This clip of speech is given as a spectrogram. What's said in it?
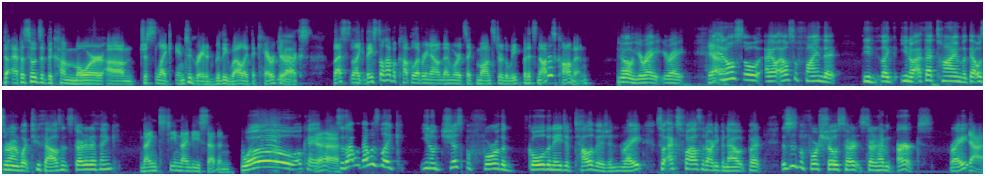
the episodes have become more um, just like integrated really well, like the character Yes. arcs. Less like they still have a couple every now and then where it's like monster of the week, but it's not as common. No, you're right. You're right. Yeah. And also, I I also find that the like you know at that time like that was around what 2000 started I think. 1997. Whoa. Okay. Yeah. So that that was like you know just before the golden age of television, right? So X Files had already been out, but this was before shows started started having arcs, right? Yeah.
